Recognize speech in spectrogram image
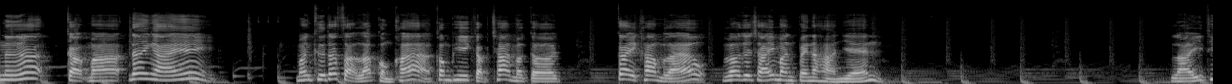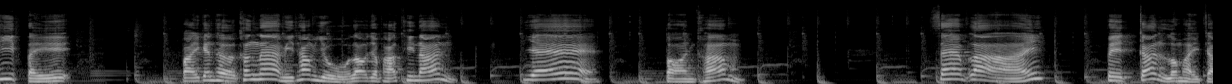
เนื้อกลับมาได้ไง มันคือทักษะลับของข้าคัมภีร์กับชาติมาเกิด ใกล้ค่ำแล้ว เราจะใช้มันเป็นอาหารเย็น ไหลที่เตะไปกันเถอะข้างหน้ามีถ้ำอยู่เราจะพักที่นั่นเย้ตอนค่ำแซบหลาย ปิดกั้นลมหายใจ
